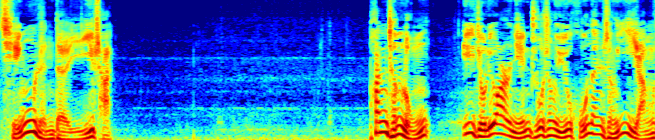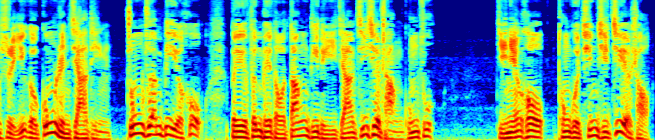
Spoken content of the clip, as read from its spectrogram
情人的遗产。潘成龙。一九六二年出生于湖南省益阳市一个工人家庭，中专毕业后被分配到当地的一家机械厂工作。几年后，通过亲戚介绍，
